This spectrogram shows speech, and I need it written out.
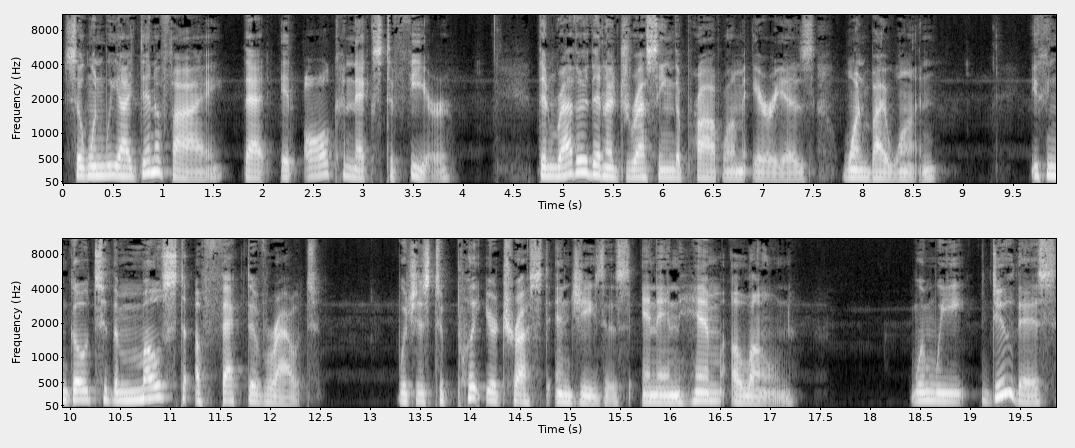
So when we identify that it all connects to fear, then rather than addressing the problem areas one by one, you can go to the most effective route which is to put your trust in Jesus and in Him alone. When we do this,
